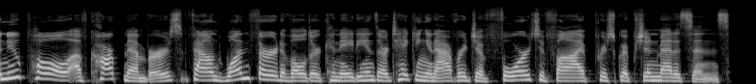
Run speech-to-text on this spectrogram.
new poll of CARP members found one third of older Canadians are taking an average of four to five prescription medicines.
